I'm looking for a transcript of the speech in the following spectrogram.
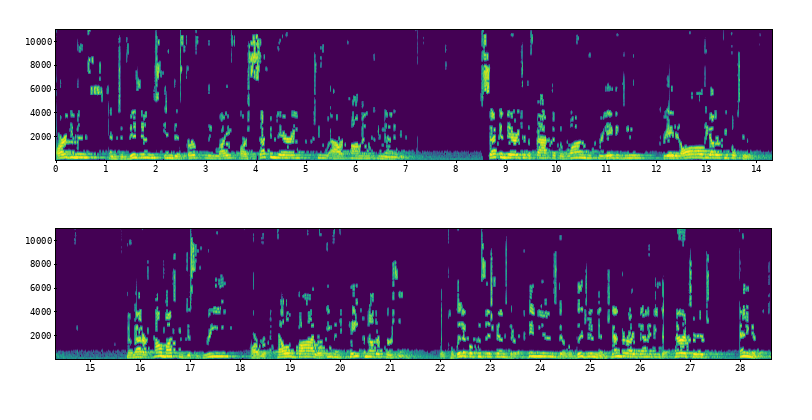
Arguments and divisions in this earthly life are secondary to our common humanity. Secondary to the fact that the one who created you created all the other people too. No matter how much you disagree, are repelled by, or even hate another person, their political positions, their opinions, their religion, their gender identity, their heritage, any of it,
